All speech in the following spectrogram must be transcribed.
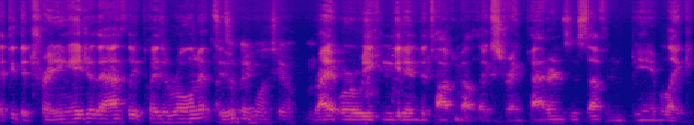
I think the training age of the athlete plays a role in it That's a too, big one too. right? Where we can get into talking about like strength patterns and stuff, and being able like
